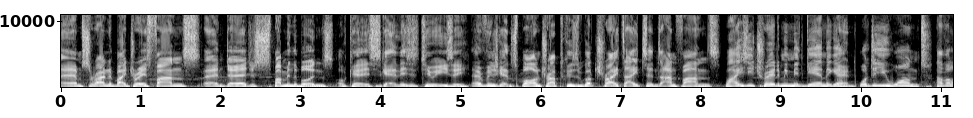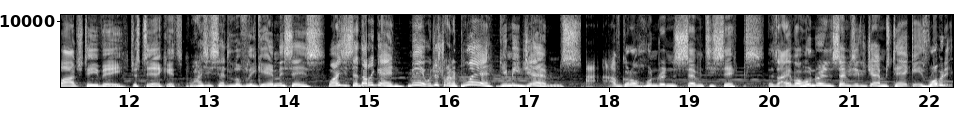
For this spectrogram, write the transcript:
um, surrounded by Dre's fans and uh, just spamming the buttons. Okay, this is getting, this is too easy. Everything's getting spawn trapped because we've got Tri-Titans and fans. Why is he trading me mid-game again? What do you want? Have a large TV. Just take it. Why has he said lovely game this is? Why has he said that again? Mate, we're just trying to play. Give me gems. I have got 176. There's, I have 176 gems. Take it. He's robbing.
